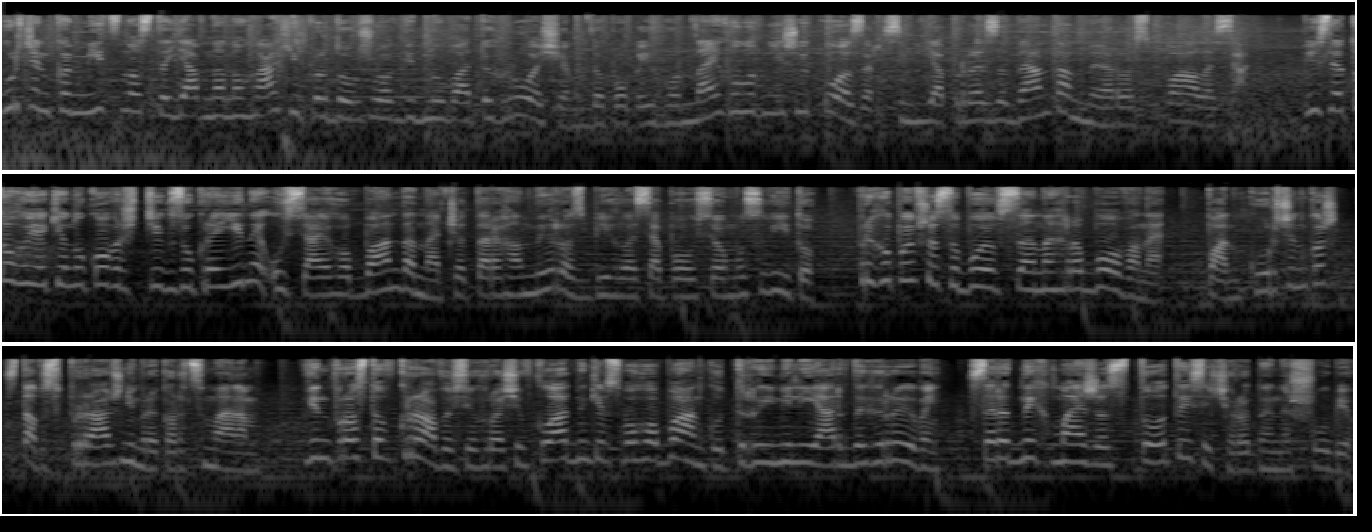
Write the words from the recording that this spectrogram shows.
Курченко міцно стояв на ногах і продовжував відмивати гроші, допоки його найголовніший козир сім'я президента не розпалася. Після того, як Янукович втік з України, уся його банда, наче таргани, розбіглася по всьому світу, прихопивши собою все награбоване. Пан Курченко ж став справжнім рекордсменом. Він просто вкрав усі гроші вкладників свого банку 3 мільярди гривень. Серед них майже 100 тисяч родини шубів.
